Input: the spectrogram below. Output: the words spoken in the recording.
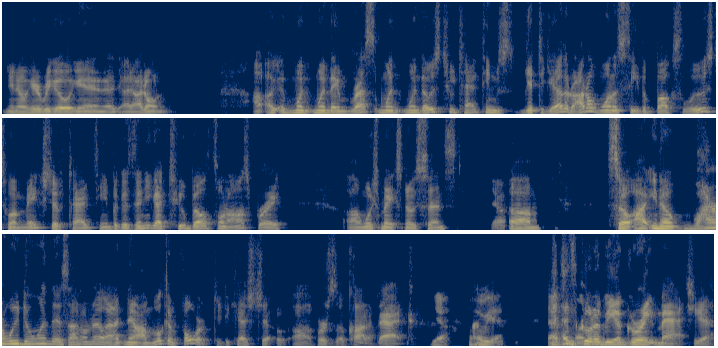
you know here we go again. I, I don't. I, when when they rest when when those two tag teams get together, I don't want to see the Bucks lose to a makeshift tag team because then you got two belts on Ospreay, um, which makes no sense. Yeah. Um, so I, you know, why are we doing this? I don't know. I, now I'm looking forward to Takeshita uh, versus Okada. That, yeah, oh yeah, that's, that's going to be a great match. Yeah,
